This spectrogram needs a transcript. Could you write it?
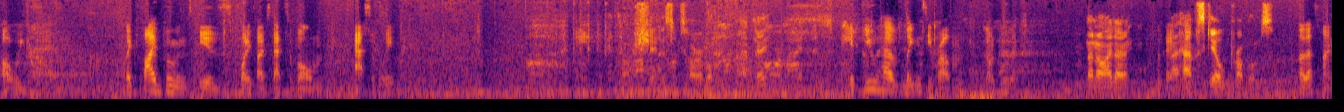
all weak. Like five boons is 25 stacks of Vuln passively. Oh shit, this looks horrible. Okay. If you have latency problems, don't do this. No, no, I don't. Okay. I have skill problems. Oh, that's fine.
